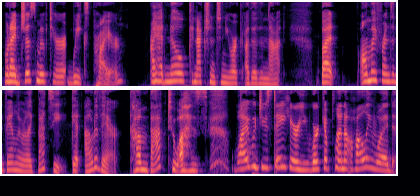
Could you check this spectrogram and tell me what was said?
when I just moved here weeks prior. I had no connection to New York other than that. But all my friends and family were like, Betsy, get out of there. Come back to us. Why would you stay here? You work at Planet Hollywood.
